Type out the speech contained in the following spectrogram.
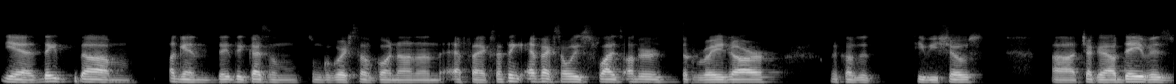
yeah, they um again they, they got some some great stuff going on on FX. I think FX always flies under the radar when it comes to TV shows. Uh, check it out. Dave is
